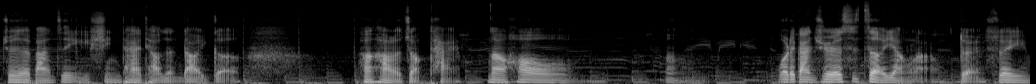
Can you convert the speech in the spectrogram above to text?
就是把自己心态调整到一个很好的状态。然后，嗯，我的感觉是这样啦，对，所以。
